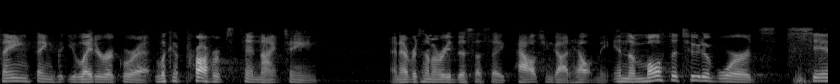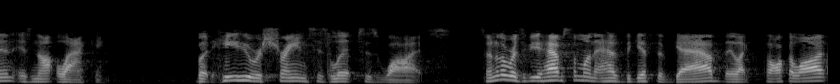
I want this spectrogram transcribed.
saying things that you later regret. Look at Proverbs 10:19. And every time I read this, I say, ouch and God help me. In the multitude of words, sin is not lacking. But he who restrains his lips is wise. So in other words, if you have someone that has the gift of gab, they like to talk a lot,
